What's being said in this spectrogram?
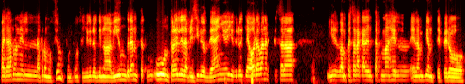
pararon el, la promoción, pues, entonces yo creo que no ha habido un gran, hubo un tráiler a principios de año y yo creo que ahora van a empezar a, y va a empezar a calentar más el, el ambiente, pero,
